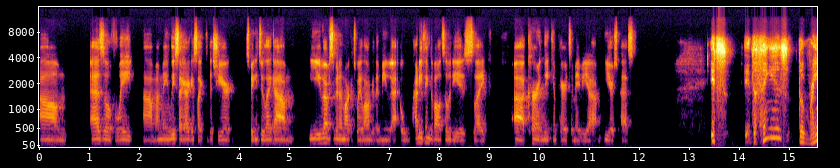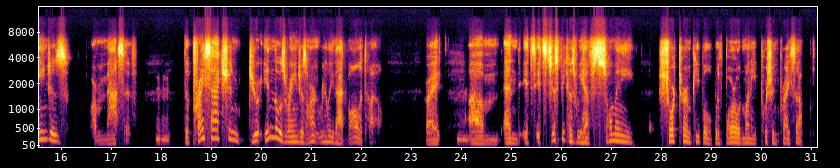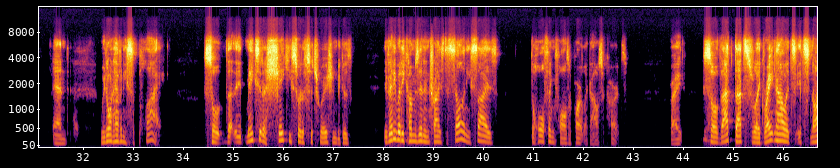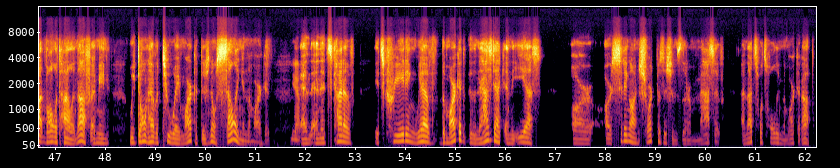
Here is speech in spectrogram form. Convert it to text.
um, as of late. Um, I mean, at least like I guess like this year, speaking to like um, you've obviously been in the markets way longer than me. Uh, how do you think the volatility is like uh, currently compared to maybe um, years past? It's the thing is the ranges are massive. Mm-hmm. The price action you're in those ranges aren't really that volatile, right? Mm-hmm. Um, and it's it's just because we have so many short-term people with borrowed money pushing price up, and we don't have any supply. So that it makes it a shaky sort of situation because if anybody comes in and tries to sell any size, the whole thing falls apart like a house of cards, right? Yeah. So that that's like right now it's it's not volatile enough. I mean, we don't have a two-way market. There's no selling in the market. Yeah. And and it's kind of it's creating we have the market the Nasdaq and the ES are are sitting on short positions that are massive and that's what's holding the market up.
